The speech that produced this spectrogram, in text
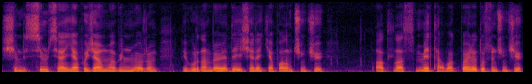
Şimdi simsiyah yapacağım mı bilmiyorum. Bir buradan böyle değişerek yapalım. Çünkü Atlas Meta. Bak böyle dursun çünkü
